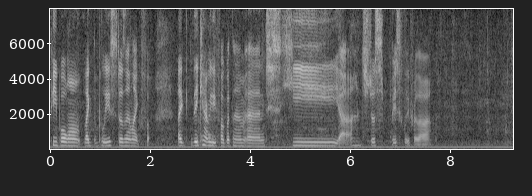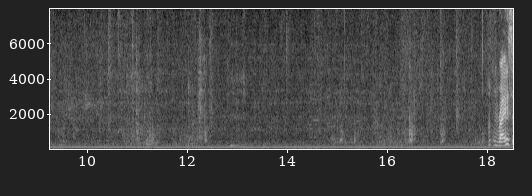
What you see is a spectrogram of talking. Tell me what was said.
people won't like the police doesn't like, like they can't really fuck with him, and he, yeah, it's just basically for that. Rice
